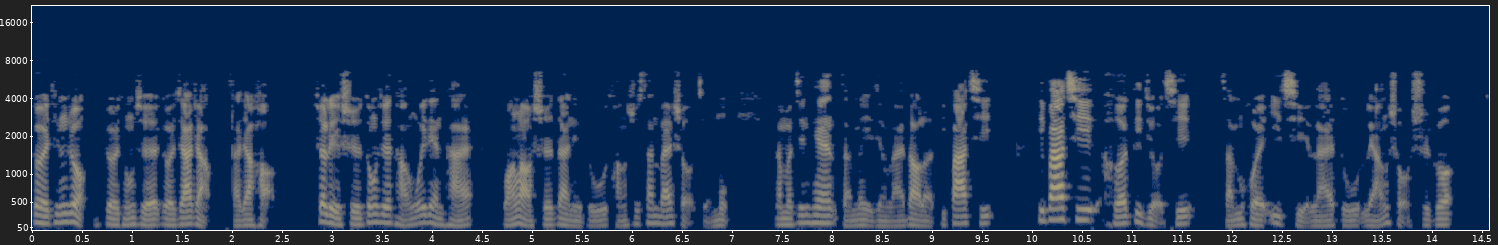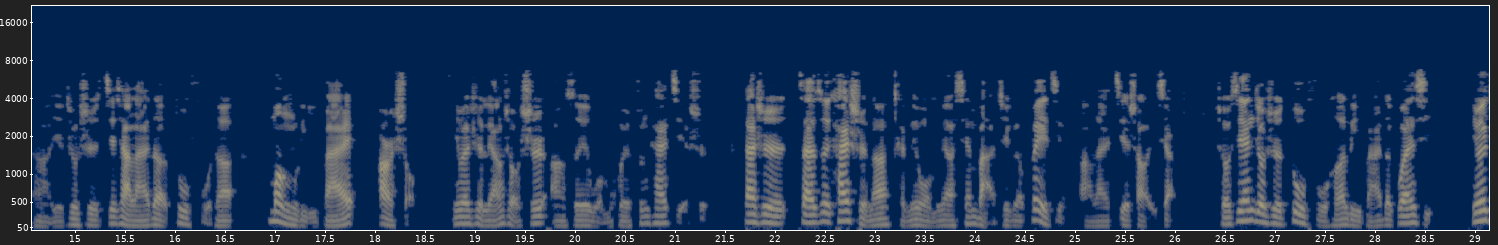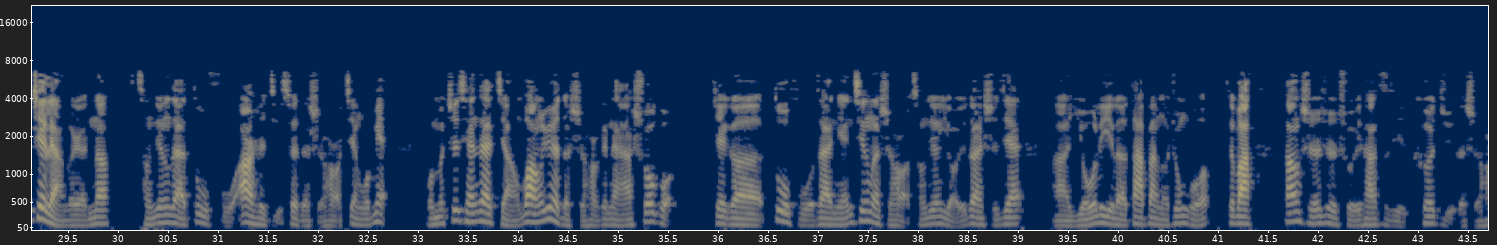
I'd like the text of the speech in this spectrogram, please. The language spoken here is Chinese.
各位听众、各位同学、各位家长，大家好，这里是东学堂微电台，王老师带你读《唐诗三百首》节目。那么今天咱们已经来到了第八期，第八期和第九期，咱们会一起来读两首诗歌啊，也就是接下来的杜甫的《梦李白》二首。因为是两首诗啊，所以我们会分开解释。但是在最开始呢，肯定我们要先把这个背景啊来介绍一下。首先就是杜甫和李白的关系，因为这两个人呢，曾经在杜甫二十几岁的时候见过面。我们之前在讲望岳的时候跟大家说过，这个杜甫在年轻的时候曾经有一段时间啊游历了大半个中国，对吧？当时是属于他自己科举的时候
